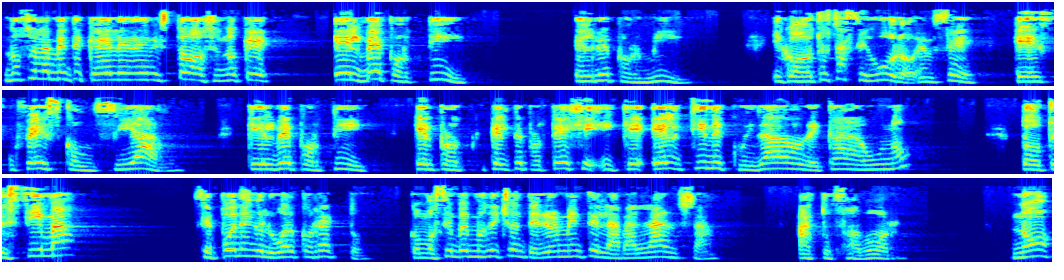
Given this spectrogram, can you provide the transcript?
no solamente que a Él le debes todo, sino que Él ve por ti, Él ve por mí. Y cuando tú estás seguro en fe que es, fe confiar, que Él ve por ti, que él, te protege y que Él tiene cuidado de cada uno, tu autoestima se pone en el lugar correcto. Como siempre hemos dicho anteriormente, la balanza a tu favor. No,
